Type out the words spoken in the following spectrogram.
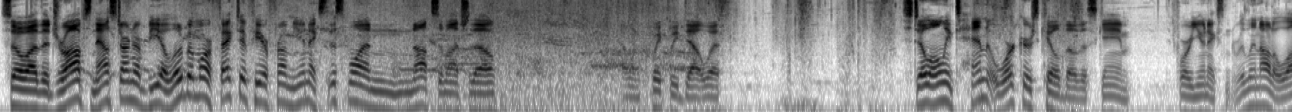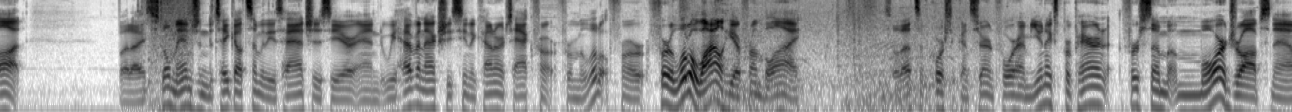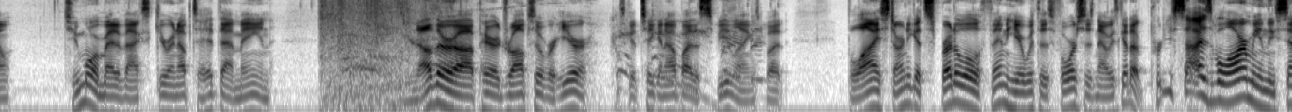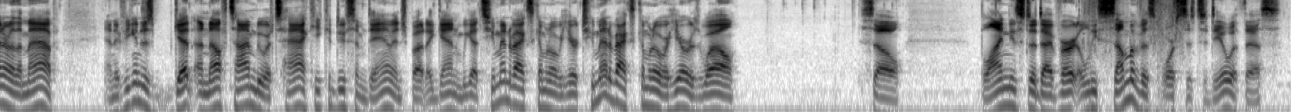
So uh, the drops now starting to be a little bit more effective here from Unix. This one, not so much, though. One quickly dealt with. Still only 10 workers killed, though, this game for Unix. Really not a lot. But I still managing to take out some of these hatches here, and we haven't actually seen a counterattack from, from a little for, for a little while here from Bly. So that's, of course, a concern for him. Unix preparing for some more drops now. Two more medevacs gearing up to hit that main. Another uh, pair of drops over here. Let's get taken out by the Speedlings, but Bly starting to get spread a little thin here with his forces. Now he's got a pretty sizable army in the center of the map. And if he can just get enough time to attack, he could do some damage. But again, we got two medevacs coming over here, two medevacs coming over here as well. So, Bly needs to divert at least some of his forces to deal with this.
